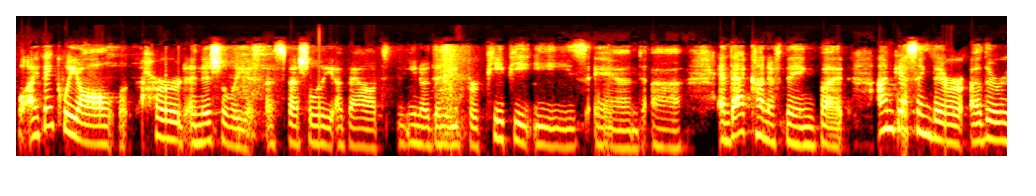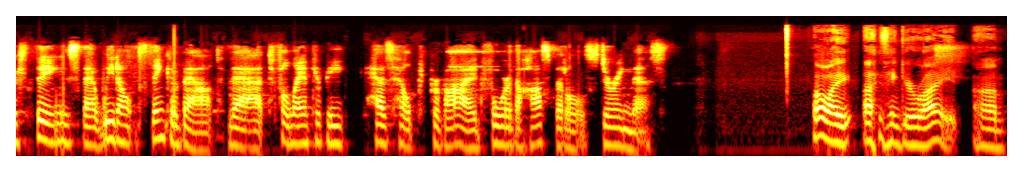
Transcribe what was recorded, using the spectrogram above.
Well, I think we all heard initially, especially about you know the need for PPEs and uh, and that kind of thing. But I'm guessing there are other things that we don't think about that philanthropy has helped provide for the hospitals during this. Oh, I, I think you're right. Um,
